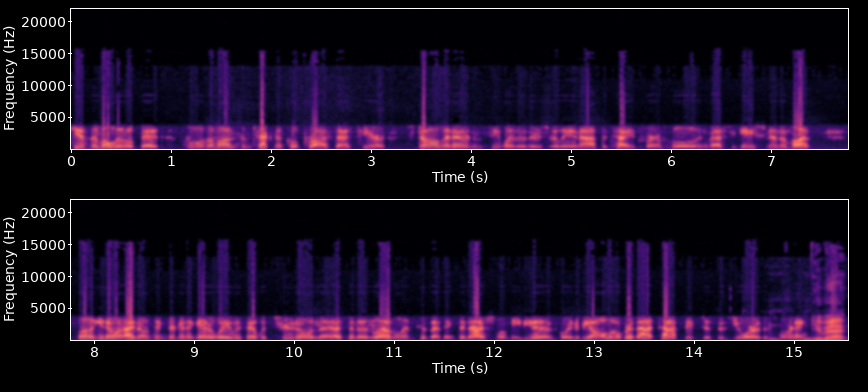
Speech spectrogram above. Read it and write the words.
give them a little bit, fool them on some technical process here, stall it out and see whether there's really an appetite for a full investigation in a month. Well, you know what? I don't think they're going to get away with it with Trudeau and the SNC Lavalin because I think the national media is going to be all over that tactic, just as you are this mm, morning. You bet.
